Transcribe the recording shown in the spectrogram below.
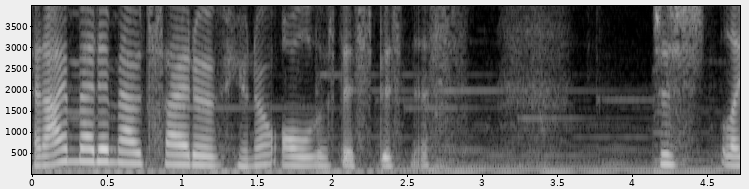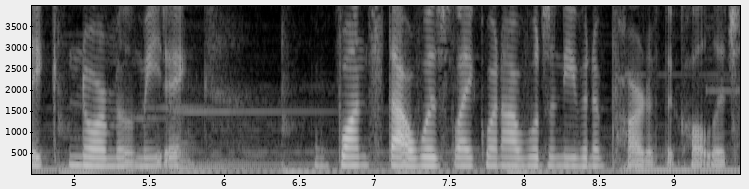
And I met him outside of, you know, all of this business. Just like normal meeting. Once that was like when I wasn't even a part of the college.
